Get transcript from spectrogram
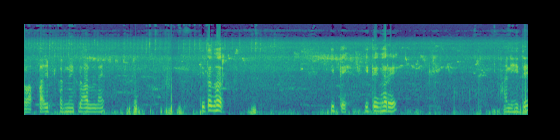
पाईप इकडनं इकडं आलेलं आहे. तिथं घर. इथे इथे घर आहे. आणि इथे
